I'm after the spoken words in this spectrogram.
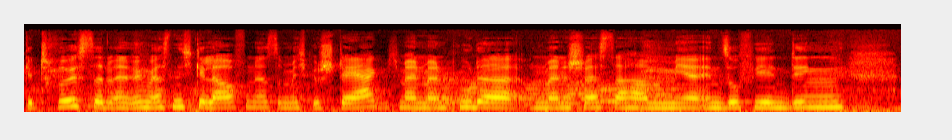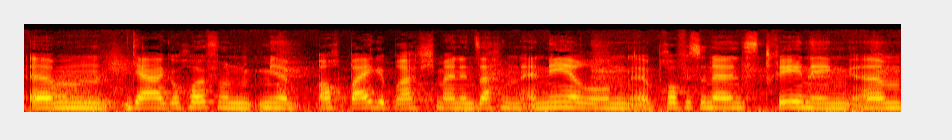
getröstet, wenn irgendwas nicht gelaufen ist und mich bestärkt. Ich meine, mein Bruder und meine Schwester haben mir in so vielen Dingen ähm, ja, geholfen und mir auch beigebracht. Ich meine, in Sachen Ernährung, äh, professionelles Training, ähm,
